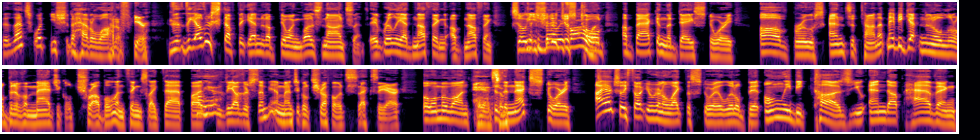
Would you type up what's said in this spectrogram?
That's what you should have had a lot of here. The, the other stuff that you ended up doing was nonsense. It really had nothing of nothing. So You you should have just told a back in the day story of Bruce and Zatanna, maybe getting in a little bit of a magical trouble and things like that. But Oh, yeah. the other yeah, magical trouble, it's sexier. But we'll move on Handsome. to the next story. I actually thought you were going to like the story a little bit, only because you end up having,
